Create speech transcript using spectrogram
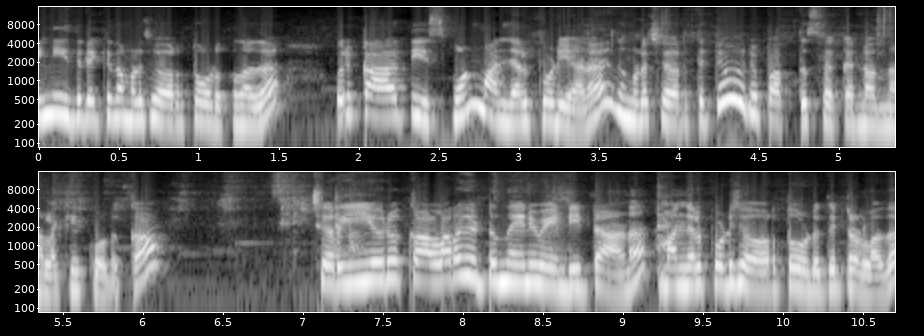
ഇനി ഇതിലേക്ക് നമ്മൾ ചേർത്ത് കൊടുക്കുന്നത് ഒരു കാൽ ടീസ്പൂൺ മഞ്ഞൾപ്പൊടിയാണ്. ഇതും കൂടെ ചേർത്തിട്ട് ഒരു പത്ത് സെക്കൻഡ് ഒന്ന് ഇളക്കി കൊടുക്കാം. ചെറിയൊരു കളർ കിട്ടുന്നതിന് വേണ്ടിയിട്ടാണ് മഞ്ഞൾപ്പൊടി ചേർത്ത് കൊടുത്തിട്ടുള്ളത്.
